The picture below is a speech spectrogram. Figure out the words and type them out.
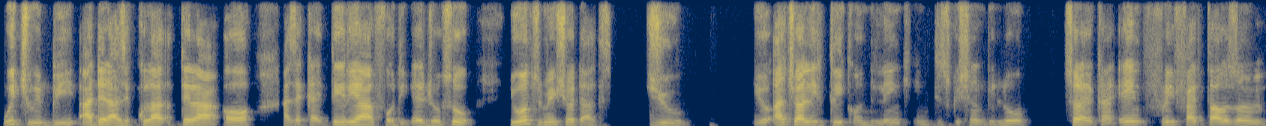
which will be added as a collateral or as a criteria for the airdrop. So you want to make sure that you you actually click on the link in the description below so that you can earn free 5,000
